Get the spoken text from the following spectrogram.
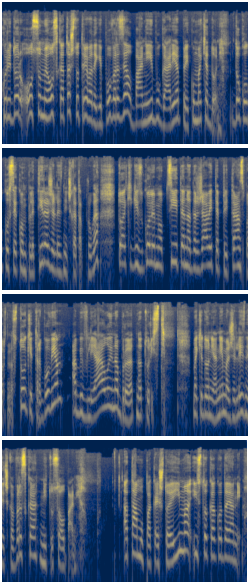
Коридор 8 е оската што треба да ги поврзе Албанија и Бугарија преку Македонија. Доколку се комплетира железничката пруга, тоа ќе ги зголеми опциите на државите при транспорт на стоки трговија, а би влијаело и на бројот на туристи. Македонија нема железничка врска ниту со Албанија а таму па кај што ја има, исто како да ја нема.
